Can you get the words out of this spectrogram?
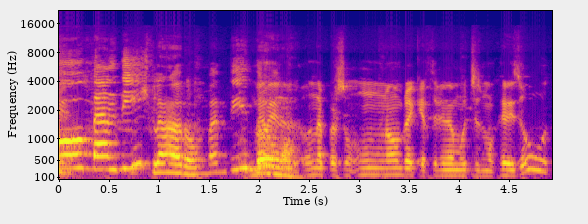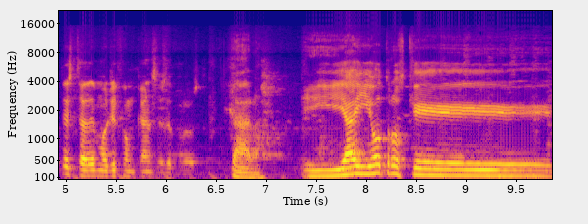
¡Oh, bandit! Claro, un bandido era. un- una persona, un hombre que ha tenido muchas mujeres, uh, te está de morir con cáncer de próstata. Claro. Y hay otros que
